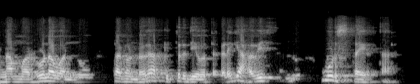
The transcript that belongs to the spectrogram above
ನಮ್ಮ ಋಣವನ್ನು ತಗೊಂಡೋಗಿ ಆ ಪಿತೃದೇವತೆಗಳಿಗೆ ಹವಿಸನ್ನು ಮೂಡಿಸ್ತಾ ಇರ್ತಾರೆ.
